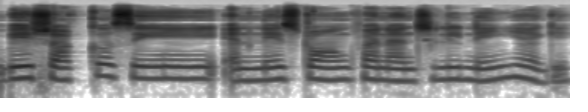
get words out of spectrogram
ਬੇਸ਼ੱਕ ਅਸੀਂ ਇੰਨੇ ਸਟਰੋਂਗ ਫਾਈਨੈਂਸ਼ੀਅਲੀ ਨਹੀਂ ਹੈਗੇ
